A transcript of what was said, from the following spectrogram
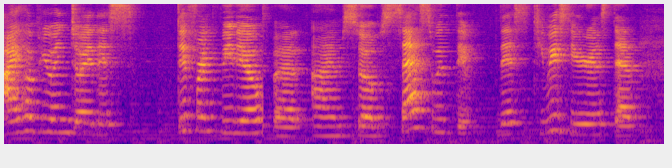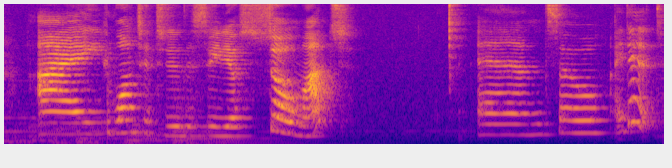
I hope you enjoy this different video but I'm so obsessed with the, this TV series that I wanted to do this video so much and so I did it.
